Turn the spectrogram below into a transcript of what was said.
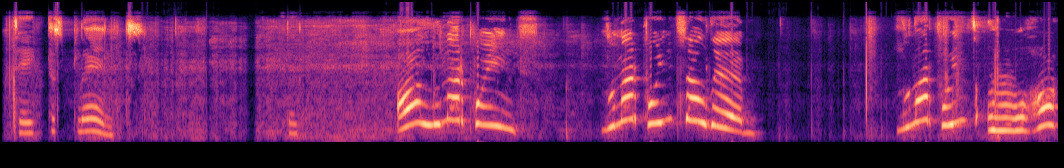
Take this plant. Take... Aa lunar point. Lunar point aldım. Lunar point. Oha.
